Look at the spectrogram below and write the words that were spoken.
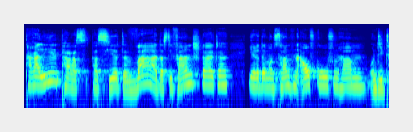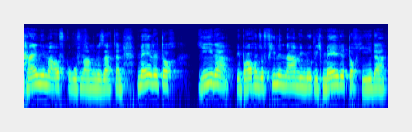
parallel passierte, war, dass die Veranstalter ihre Demonstranten aufgerufen haben und die Teilnehmer aufgerufen haben und gesagt haben, meldet doch jeder, wir brauchen so viele Namen wie möglich, meldet doch jeder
